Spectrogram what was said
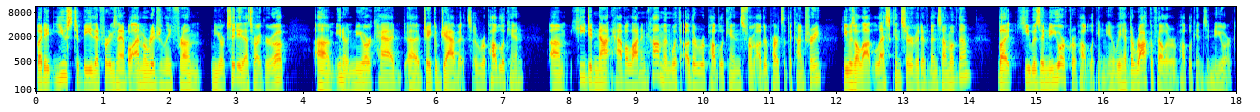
but it used to be that, for example, I'm originally from New York City. That's where I grew up. Um, you know, New York had uh, Jacob Javits, a Republican. Um, he did not have a lot in common with other Republicans from other parts of the country. He was a lot less conservative than some of them, but he was a New York Republican. You know, we had the Rockefeller Republicans in New York.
